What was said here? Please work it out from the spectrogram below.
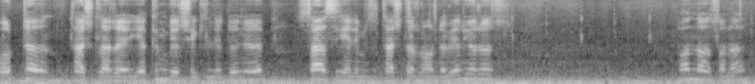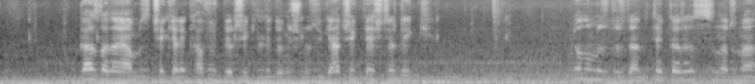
orta taşlara yakın bir şekilde dönüp sağ sinyalimizi taşların orada veriyoruz. Ondan sonra gazdan ayağımızı çekerek hafif bir şekilde dönüşümüzü gerçekleştirdik. Yolumuz düzlendi. Tekrar hız sınırına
